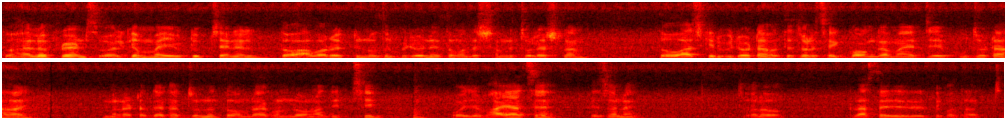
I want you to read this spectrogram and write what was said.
তো hello friends, welcome my YouTube channel. তো আবারও একটি নতুন ভিডিও নিয়ে তোমাদের সামনে চলে আসলাম। তো আজকের ভিডিওটা হতে চলেছে গঙ্গা মায়ের যে পুজোটা হয়, মেলাটা দেখার জন্য। তো আমরা এখন রওনা দিচ্ছি। ওই যে ভাই আছে পেছনে। চলো, রাস্তায় যেতে যেতে কথা হচ্ছে।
